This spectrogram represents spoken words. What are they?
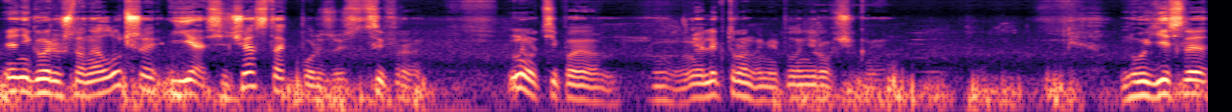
Я не говорю, что она лучше. Я сейчас так пользуюсь цифрами. Ну, типа электронными планировщиками. Ну, если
